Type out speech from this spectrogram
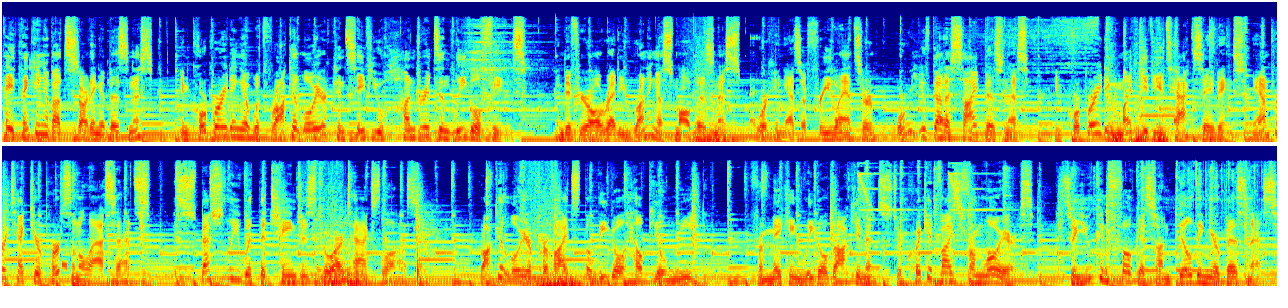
Hey, thinking about starting a business? Incorporating it with Rocket Lawyer can save you hundreds in legal fees. And if you're already running a small business, working as a freelancer, or you've got a side business, incorporating might give you tax savings and protect your personal assets, especially with the changes to our tax laws. Rocket Lawyer provides the legal help you'll need, from making legal documents to quick advice from lawyers, so you can focus on building your business.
